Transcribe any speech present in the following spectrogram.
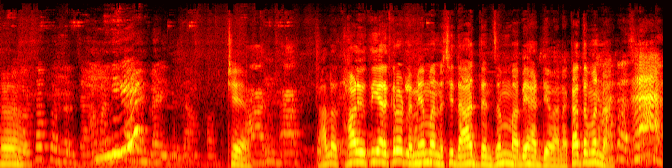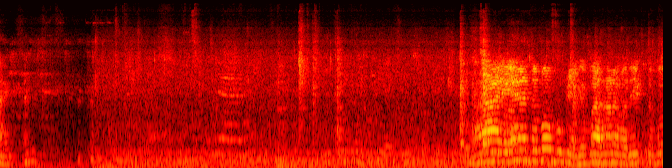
હા. છે હાલો થાળી તૈયાર કરો એટલે મહેમાન સીધા હાથ ધન જમવા બેહાડ દેવાના. કા તમન્ના તો બહુ બાર હાડા બાર એક તો બહુ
